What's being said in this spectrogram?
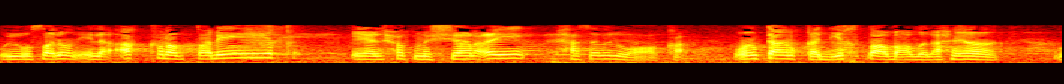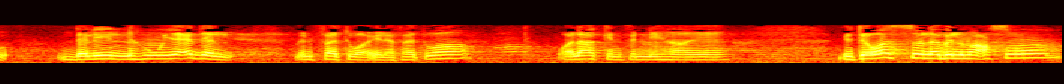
ويوصلون إلى أقرب طريق إلى الحكم الشرعي حسب الواقع. وإن كان قد يخطأ بعض الأحيان دليل أنه يعدل من فتوى إلى فتوى ولكن في النهاية بتوسل بالمعصوم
